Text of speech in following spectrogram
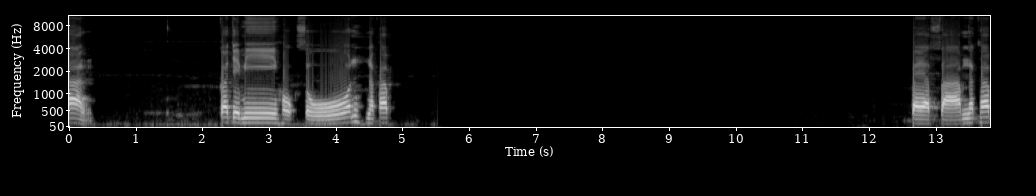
ล่าง ก็จะมีหกศูนย์นะครับแปดสามนะครับ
